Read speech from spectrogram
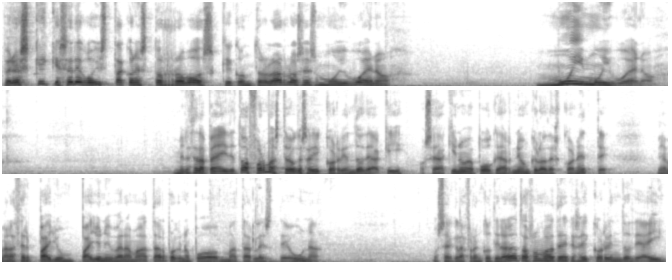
Pero es que hay que ser egoísta con estos robots, que controlarlos es muy bueno. Muy, muy bueno. Merece la pena. Y de todas formas tengo que salir corriendo de aquí. O sea, aquí no me puedo quedar ni aunque lo desconecte. Me van a hacer payo un payo y me van a matar porque no puedo matarles de una. O sea que la francotiradora de todas formas va a tener que salir corriendo de ahí.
